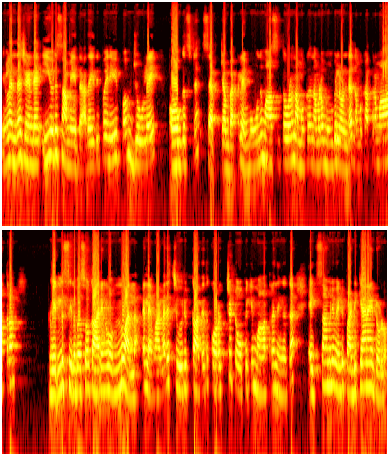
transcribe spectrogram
നിങ്ങൾ എന്താ ചെയ്യേണ്ടത് ഈ ഒരു സമയത്ത് അതായത് ഇപ്പൊ ഇനിയിപ്പം ജൂലൈ ഓഗസ്റ്റ് സെപ്റ്റംബർ അല്ലെ? മൂന്ന് മാസത്തോളം നമുക്ക് നമ്മുടെ മുമ്പിലുണ്ട്. നമുക്ക് അത്രമാത്രം വലിയ സിലബസോ കാര്യങ്ങളോ ഒന്നും അല്ല അല്ലെ? വളരെ ചുരുക്കം അതായത് കുറച്ച് ടോപ്പിക്ക് മാത്രമേ നിങ്ങൾക്ക് എക്സാമിന് വേണ്ടി പഠിക്കാനായിട്ടുള്ളൂ.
